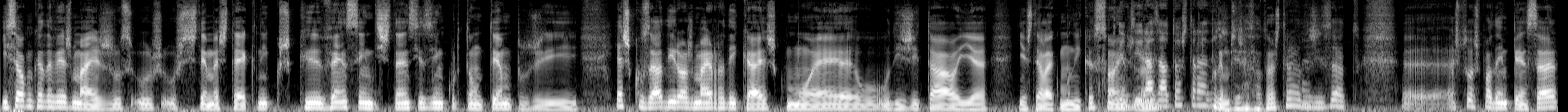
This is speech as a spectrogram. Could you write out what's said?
e são cada vez mais os, os, os, sistemas técnicos que vencem distâncias e encurtam tempos e é escusado ir aos mais radicais como é o, o digital e, a, e, as telecomunicações. Podemos ir é? às autoestradas. Podemos ir às autoestradas, é. exato. Uh, as pessoas podem pensar,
